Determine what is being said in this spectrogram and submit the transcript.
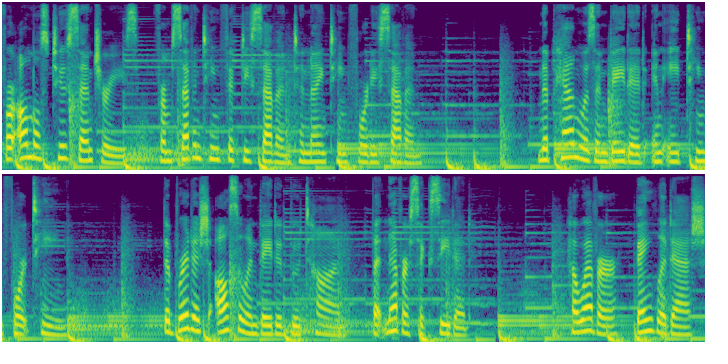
For almost two centuries, from 1757 to 1947. Nepal was invaded in 1814. The British also invaded Bhutan, but never succeeded. However, Bangladesh,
